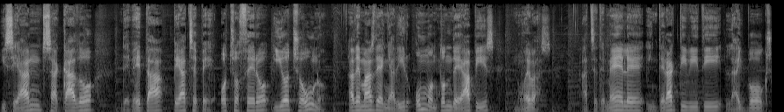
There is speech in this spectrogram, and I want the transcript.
y se han sacado de beta PHP 8.0 y 8.1, además de añadir un montón de APIs nuevas. HTML, Interactivity, Lightbox,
